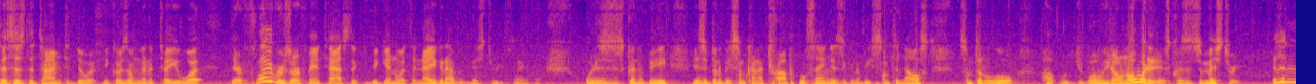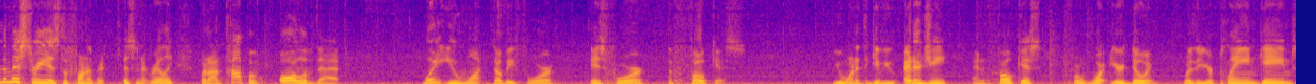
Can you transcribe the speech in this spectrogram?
this is the time to do it because I'm going to tell you what their flavors are fantastic to begin with, and now you're going to have a mystery flavor. What is this going to be? Is it going to be some kind of tropical thing? Is it going to be something else? Something a little? oh, Well, we don't know what it is because it's a mystery. Isn't the mystery is the fun of it, isn't it really? But on top of all of that, what you want Dubby for is for the focus. You want it to give you energy and focus for what you're doing, whether you're playing games,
